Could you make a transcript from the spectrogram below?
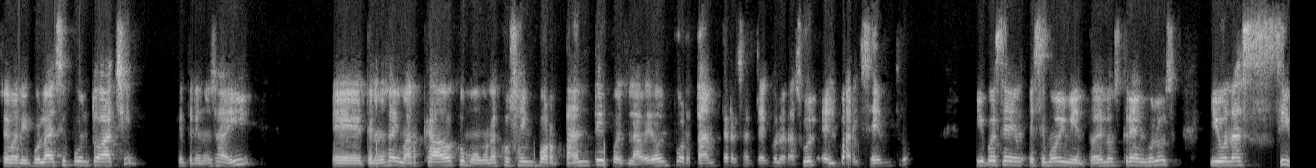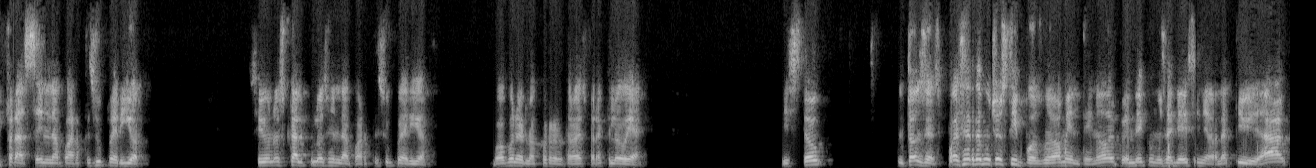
Se manipula ese punto H que tenemos ahí. Eh, tenemos ahí marcado como una cosa importante, pues la veo importante, resalté en color azul, el baricentro. Y pues e, ese movimiento de los triángulos y unas cifras en la parte superior sí, unos cálculos en la parte superior. Voy a ponerlo a correr otra vez para que lo vean. ¿Listo? Entonces, puede ser de muchos tipos, nuevamente, ¿no? Depende de cómo se haya diseñado la actividad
